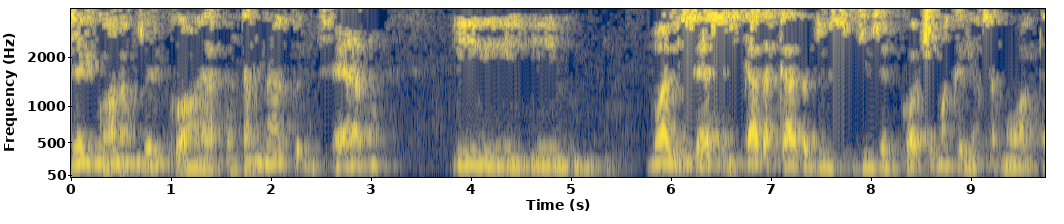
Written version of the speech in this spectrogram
Jericó não, Jericó era contaminado pelo inferno e, e no alicerce de cada casa de, de Jericó tinha uma criança morta,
